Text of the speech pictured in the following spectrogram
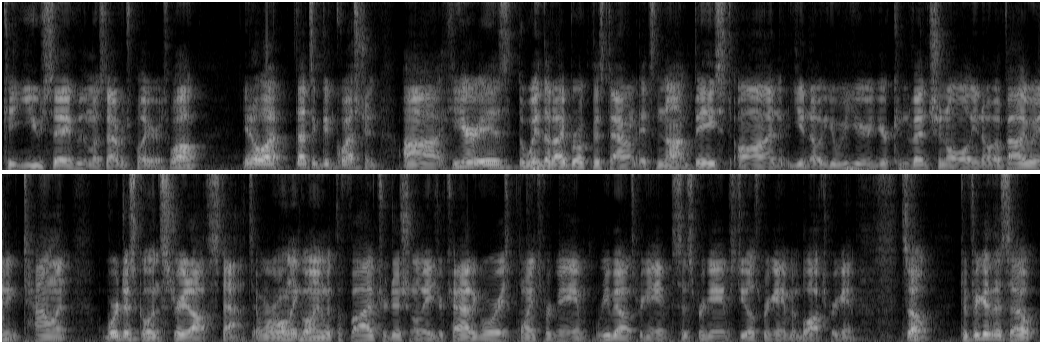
can you say who the most average player is? Well, you know what? That's a good question. Uh, here is the way that I broke this down. It's not based on you know your your your conventional you know evaluating talent we're just going straight off stats. And we're only going with the five traditional major categories points per game, rebounds per game, assists per game, steals per game, and blocks per game. So, to figure this out,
